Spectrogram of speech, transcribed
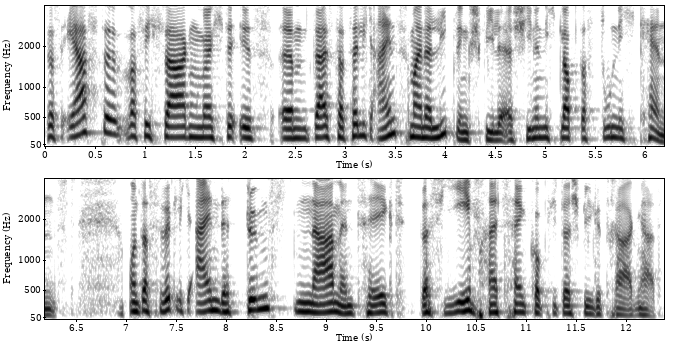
Das erste, was ich sagen möchte, ist, ähm, da ist tatsächlich eins meiner Lieblingsspiele erschienen. Ich glaube, dass du nicht kennst. Und das wirklich einen der dümmsten Namen trägt, das jemals ein Computerspiel getragen hat.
